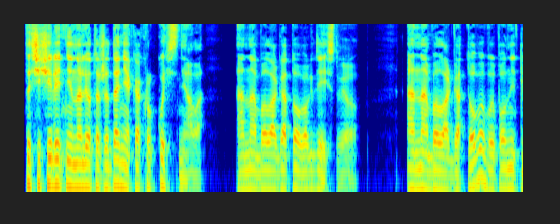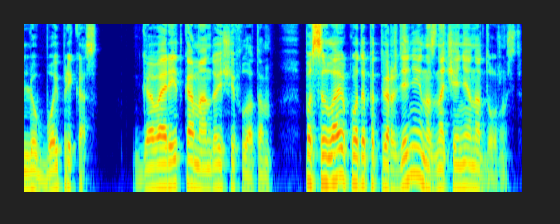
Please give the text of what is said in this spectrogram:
Тысячелетний налет ожидания как рукой сняла. Она была готова к действию. Она была готова выполнить любой приказ. Говорит командующий флотом. Посылаю коды подтверждения и назначения на должность.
